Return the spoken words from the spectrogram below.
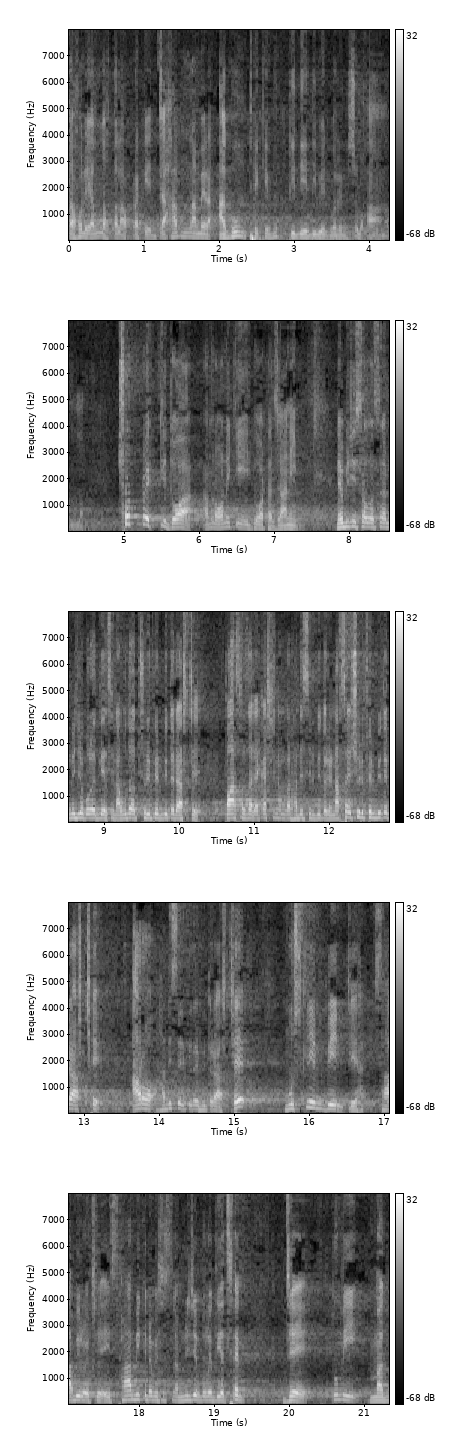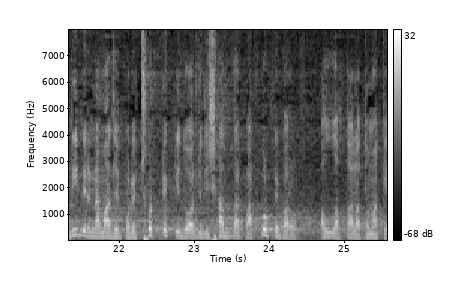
তাহলে আল্লাহ তালা আপনাকে জাহান নামের আগুন থেকে মুক্তি দিয়ে দিবেন বলেন সুবহান আল্লাহ ছোট্ট একটি দোয়া, আমরা অনেকেই এই দোয়াটা জানি। নবীজি সাল্লাহ সাল্লাম নিজে বলে দিয়েছেন আবুদাদ শরীফের ভিতরে আসছে, পাঁচ হাজার একাশি নম্বর হাদিসের ভিতরে, নাসাই শরীফের ভিতরে আসছে আরও হাদিসের কিতাবের ভিতরে আসছে। মুসলিম বিন যে সাহাবি রয়েছে, এই সাহাবিকে নবী ইসলাম নিজে বলে দিয়েছেন যে তুমি মাগরিবের নামাজের পরে ছোট্ট একটি দোয়ার যদি সাতবার পাঠ করতে পারো, আল্লাহ তালা তোমাকে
